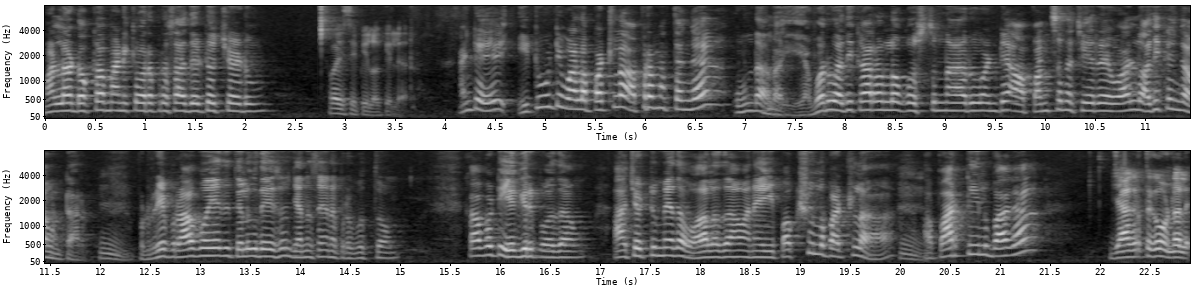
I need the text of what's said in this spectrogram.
మళ్ళా డొక్కా మాణిక్య వరప్రసాద్ ఎటు వచ్చాడు? వైసీపీలోకి వెళ్ళారు. అంటే ఇటువంటి వాళ్ళ పట్ల అప్రమత్తంగా ఉండాలి. ఎవరు అధికారంలోకి వస్తున్నారు అంటే ఆ పంచన చేరే వాళ్ళు అధికంగా ఉంటారు. ఇప్పుడు రేపు రాబోయేది తెలుగుదేశం జనసేన ప్రభుత్వం. కాబట్టి ఎగిరిపోదాం. ఆ చెట్టు మీద వాలదాం అనే ఈ పక్షుల పట్ల ఆ పార్టీలు బాగా జాగ్రత్తగా ఉండాలి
